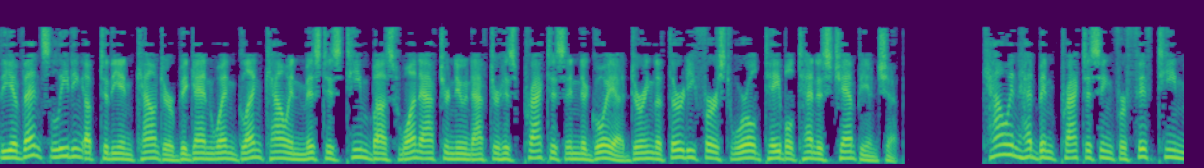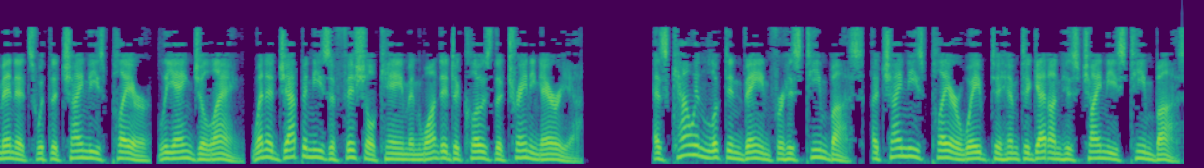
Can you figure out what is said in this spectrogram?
The events leading up to the encounter began when Glenn Cowan missed his team bus one afternoon after his practice in Nagoya during the 31st World Table Tennis Championship. Cowan had been practicing for 15 minutes with the Chinese player, Liang Geliang, when a Japanese official came and wanted to close the training area. As Cowan looked in vain for his team bus, a Chinese player waved to him to get on his Chinese team bus.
